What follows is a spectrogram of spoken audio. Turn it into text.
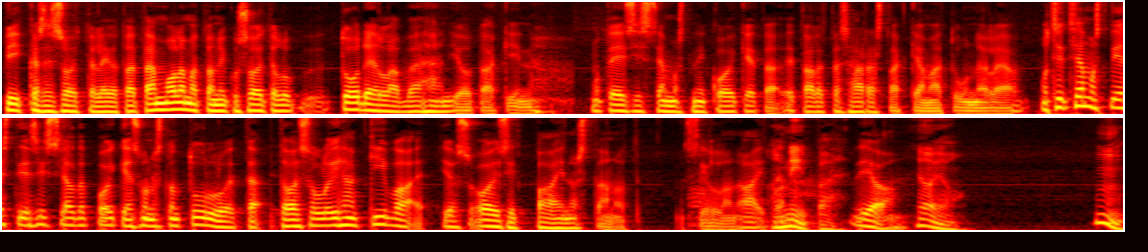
pikkasen soittelee jotain. Tai molemmat on niin soitellut todella vähän jotakin mutta ei siis semmoista niin oikeaa, että alettaisiin harrastaa käymään tunneleja. Mutta sitten semmoista viestiä siis sieltä poikien suunnasta on tullut, että, että olisi ollut ihan kiva, jos oisit painostanut silloin aikana. Ai niin päin. Joo. Joo, joo. Hmm.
